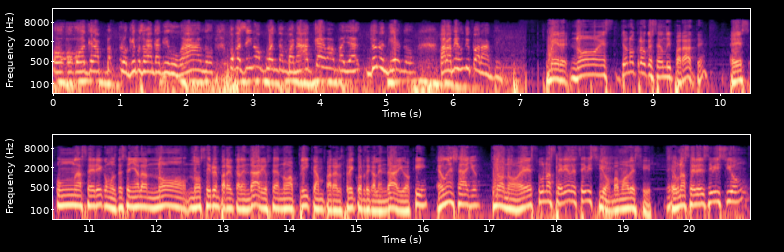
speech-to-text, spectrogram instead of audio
o, o- o es que la- los equipos se van a estar aquí jugando, porque si no cuentan para nada, ¿a qué van para allá? Yo no entiendo. Para mí es un disparate. Mire, no es, yo no creo que sea un disparate. Es una serie, como usted señala, no, no sirven para el calendario, o sea, no aplican para el récord de calendario aquí. Es un ensayo. No, no, es una serie de exhibición, vamos a decir. Es una serie de exhibición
